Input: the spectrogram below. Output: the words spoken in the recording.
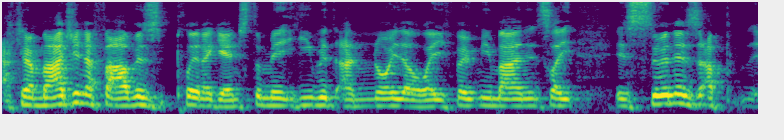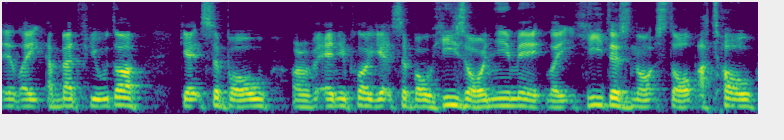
I can imagine if I was playing against him, mate, he would annoy the life out me, man. It's like as soon as a like a midfielder gets the ball, or if any player gets the ball, he's on you, mate. Like he does not stop at all.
